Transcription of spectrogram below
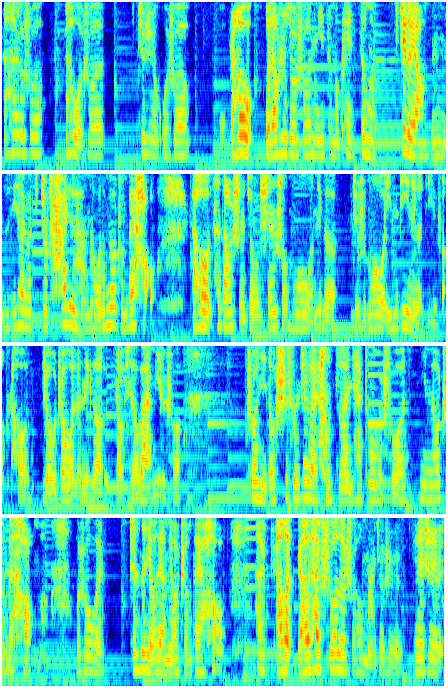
然后他就说，然后我说，就是我说。”然后我当时就说：“你怎么可以这么这个样子？你们一下就就插进来了呢？我都没有准备好。”然后他当时就伸手摸我那个，就是摸我阴蒂那个地方，然后揉着我的那个小穴外面，说：“说你都湿成这个样子了，你还跟我说你没有准备好吗？”我说：“我真的有点没有准备好。”他然后然后他说的时候嘛，就是因为是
